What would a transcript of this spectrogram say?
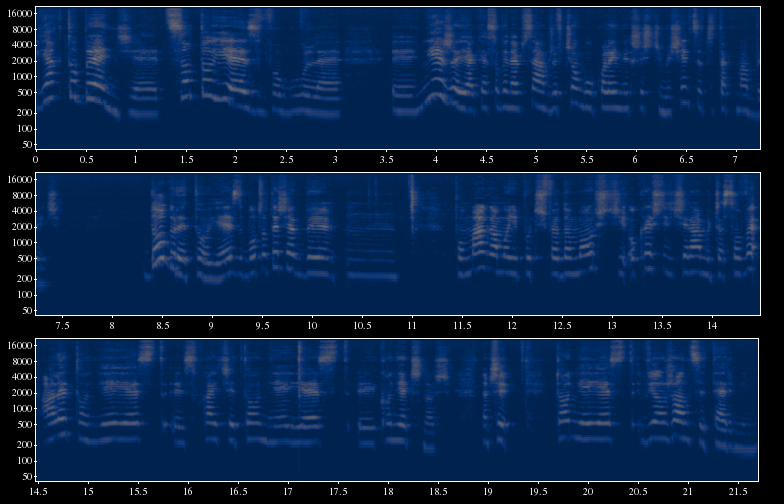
jak to będzie? Co to jest w ogóle? Y, Nie, że jak ja sobie napisałam, że w ciągu kolejnych 6 miesięcy to tak ma być. Dobre to jest, bo to też jakby mm, pomaga mojej podświadomości określić ramy czasowe, ale to nie jest, y, słuchajcie, to nie jest y, konieczność. Znaczy, to nie jest wiążący termin.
